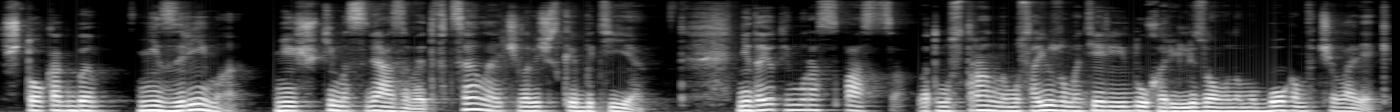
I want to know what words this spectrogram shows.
что как бы незримо, неощутимо связывает в целое человеческое бытие, не дает ему распасться в этому странному союзу материи и духа, реализованному Богом в человеке.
